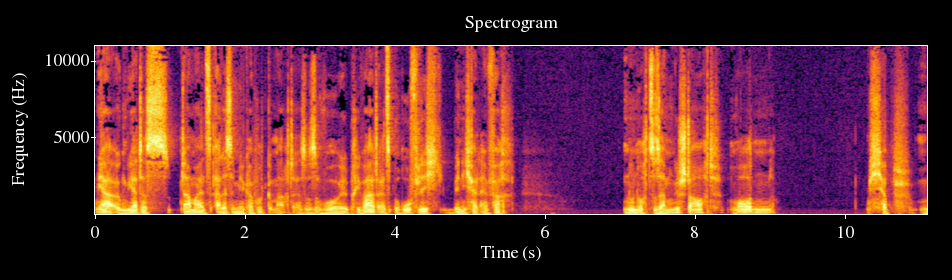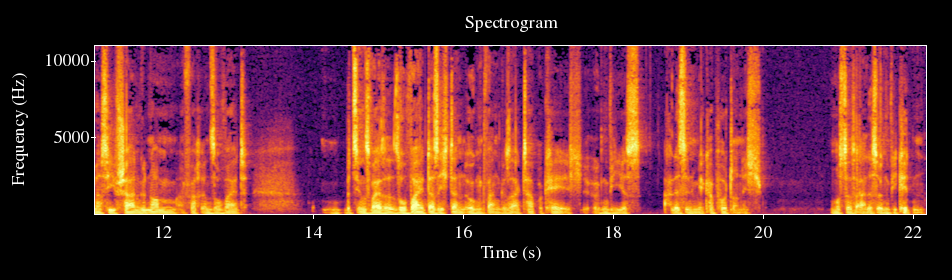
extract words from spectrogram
ja, irgendwie hat das damals alles in mir kaputt gemacht. Also sowohl privat als beruflich bin ich halt einfach nur noch zusammengestaucht worden. Ich habe massiv Schaden genommen, einfach insoweit, beziehungsweise so weit, dass ich dann irgendwann gesagt habe, okay, ich irgendwie ist alles in mir kaputt und ich muss das alles irgendwie kitten.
